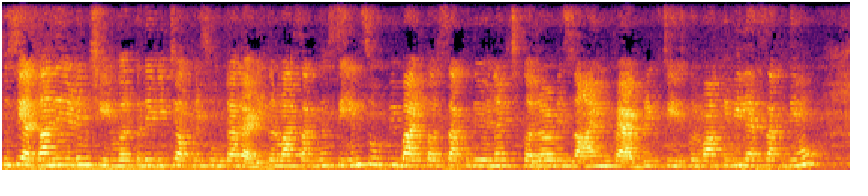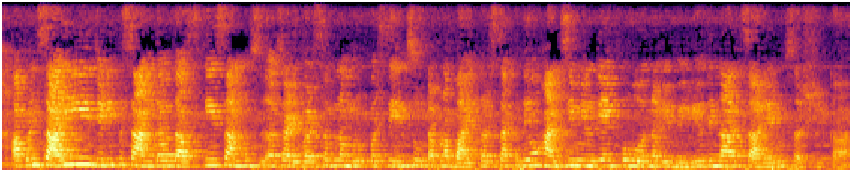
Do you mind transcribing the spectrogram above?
ਤੁਸੀਂ ਐਦਾਂ ਦੇ ਜਿਹੜੇ ਮਸ਼ੀਨ ਵਰਕ ਦੇ ਵਿੱਚ ਆਪਣੇ ਸੂਟ ਆ ਰੈਡੀ ਕਰਵਾ ਸਕਦੇ ਹੋ। ਸੇਮ ਸੂਟ ਵੀ ਬਾਈ ਕਰ ਸਕਦੇ ਹੋ। ਇਹਨਾਂ ਵਿੱਚ ਕਲਰ ਡਿਜ਼ਾਈਨ ਫੈਬਰਿਕ ਚੇਂਜ ਕਰਵਾ ਕੇ ਵੀ ਲੈ ਸਕਦੇ ਹੋ। ਆਪਣੀ ਸਾਰੀ ਜਿਹੜੀ ਪਸੰਦ ਆ ਉਹ ਦੱਸ ਕੇ ਸਾਨੂੰ ਸ- ਸਾਡੇ WhatsApp ਨੰਬਰ ਉੱਪਰ ਸੇਮ ਸੂਟ ਆਪਣਾ ਬਾਈ ਕਰ ਸਕਦੇ ਹੋ। ਹਾਂਜੀ ਮਿਲਦੇ ਹਾਂ ਇੱਕ ਹੋਰ ਨਵੀਂ ਵੀਡੀਓ ਦੇ ਨਾਲ। ਸਾਰਿਆਂ ਨੂੰ ਸਤਿ ਸ਼੍ਰੀ ਅਕਾਲ।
